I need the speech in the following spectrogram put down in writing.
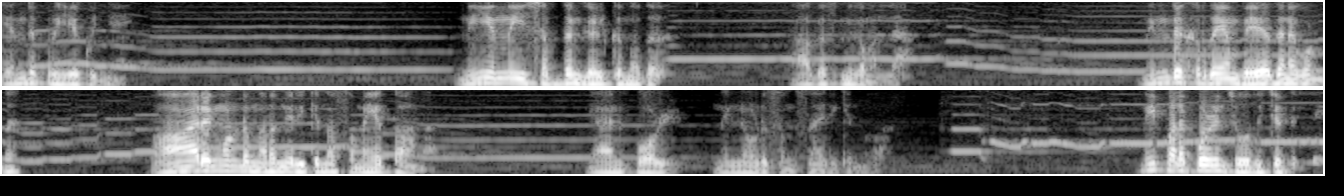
എന്റെ പ്രിയ കുഞ്ഞെ നീ ഇന്ന് ഈ ശബ്ദം കേൾക്കുന്നത് ആകസ്മികമല്ല. നിന്റെ ഹൃദയം വേദന കൊണ്ട് ഭാരം കൊണ്ട് നിറഞ്ഞിരിക്കുന്ന സമയത്താണ് ഞാനിപ്പോൾ നിന്നോട് സംസാരിക്കുന്നത്. നീ പലപ്പോഴും ചോദിച്ചിട്ടില്ലേ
